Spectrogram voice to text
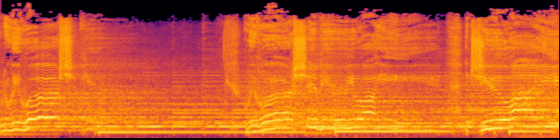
and we worship you. We worship you. You are here, and you are here.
